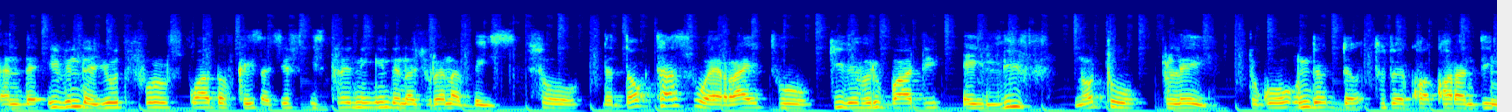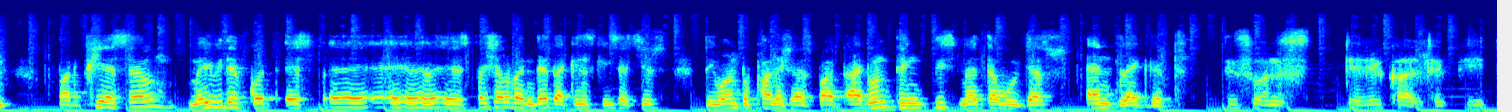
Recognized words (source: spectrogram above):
And the, even the youthful squad of Kaizer Chiefs is training in the Naturena base. So the doctors were right to give everybody a leave, not to play to go into the, to the quarantine. But PSL, maybe they've got a, a, a special vendetta against Kaizer Chiefs. They want to punish us, but I don't think this matter will just end like that. This one's difficult a bit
